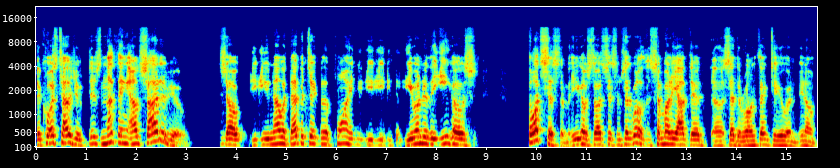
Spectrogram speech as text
the course tells you there's nothing outside of you. So you know at that particular point you're under the ego's thought system. The ego's thought system says, "Well, somebody out there uh, said the wrong thing to you, and you know,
